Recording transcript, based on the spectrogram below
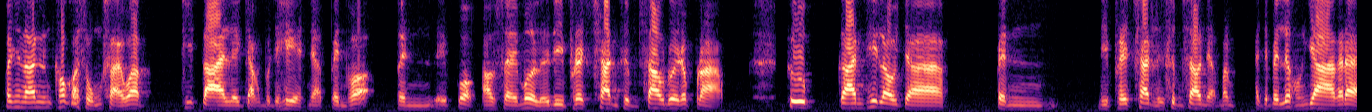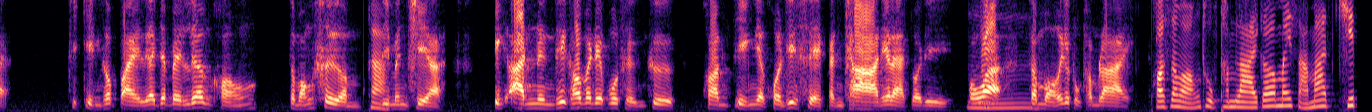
เพราะฉะนั้นเขาก็สงสัยว่าที่ตายเลยจากอุบัติเหตุเนี่ย เป็นเพราะเป็นไอ้พวกอัลไซเมอร์หรือ depression ซึมเศร้าด้วยหรือเปล่า คือการที่เราจะเป็น depression หรือซึมเศร้าเนี่ย มันอาจจะเป็นเรื่องของยาก็ได้ ที่กินเข้าไป หรืออาจจะเป็นเรื่องของสมองเสื่อมค่ะ dementia อีกอันหนึ่งที่เขาไม่ได้พูดถึงคือความจริงเนี่ยคนที่เสพกัญชานี่แหละตัวดี เพราะว่าสมองก็จะถูกทำลาย พอสมองถูกทำลายก็ไม่สามารถคิด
